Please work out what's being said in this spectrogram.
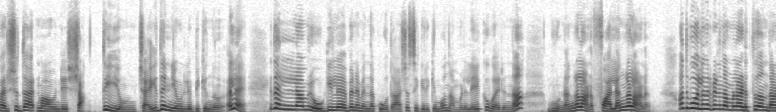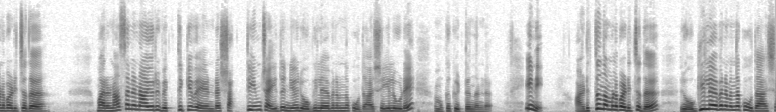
പരിശുദ്ധാത്മാവിന്റെ ശക്തിയും ചൈതന്യവും ലഭിക്കുന്നു അല്ലേ? ഇതെല്ലാം രോഗിലേപനം എന്ന കൂതാശ സ്വീകരിക്കുമ്പോൾ നമ്മളിലേക്ക് വരുന്ന ഗുണങ്ങളാണ് ഫലങ്ങളാണ്. അതുപോലെ തന്നെ പിന്നെ നമ്മൾ അടുത്തത് എന്താണ് പഠിച്ചത്? മരണാസന്നനായ ഒരു വ്യക്തിക്ക് വേണ്ട ശക്തിയും ചൈതന്യവും രോഗിലേപനം എന്ന കൂതാശയിലൂടെ നമുക്ക് കിട്ടുന്നുണ്ട്. ഇനി അടുത്ത് നമ്മൾ പഠിച്ചത് രോഗിലേപനം എന്ന കൂതാശ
